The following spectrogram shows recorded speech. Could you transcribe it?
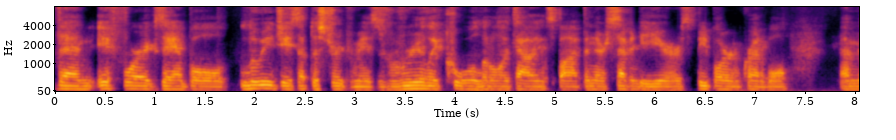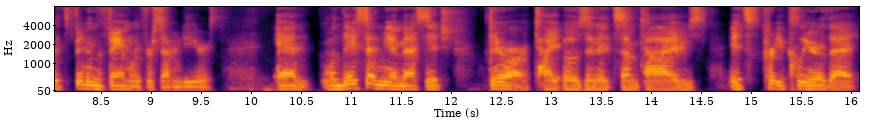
than if, for example, Luigi's up the street from me is a really cool little Italian spot, been there 70 years. People are incredible. Um, it's been in the family for 70 years. And when they send me a message, there are typos in it sometimes. It's pretty clear that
